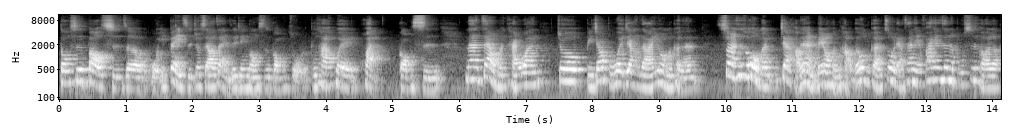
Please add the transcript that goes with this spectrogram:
都是抱持着我一辈子就是要在你这间公司工作了，不太会换公司。那在我们台湾就比较不会这样子啊，因为我们可能虽然是说我们这样好像也没有很好，但我们可能做两三年发现真的不适合了，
